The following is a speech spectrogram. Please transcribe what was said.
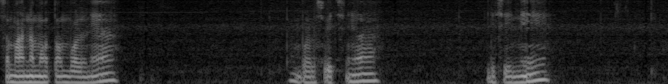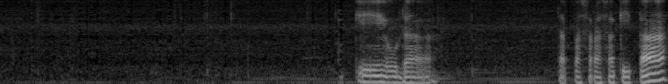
semana mau tombolnya. Tombol switchnya di sini oke udah dapat rasa kita.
